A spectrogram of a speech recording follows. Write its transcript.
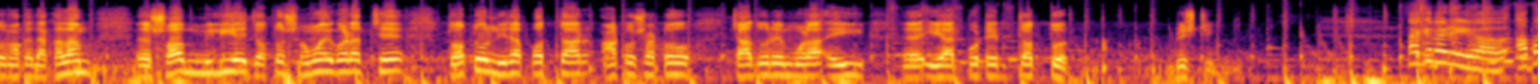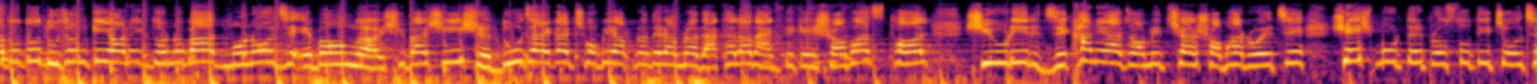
তোমাকে দেখালাম সব মিলিয়ে যত সময় গড়াচ্ছে, তত নিরাপত্তার আটোসাটো চাদরে মোড়া এই এয়ারপোর্টের চত্বর। বৃষ্টি। একেবারে আপাতত দুজনকেই অনেক ধন্যবাদ, মনোজ এবং শিবাশিস। দু জায়গার ছবি আপনাদের আমরা দেখালাম, একদিকে সভাস্থল শিউড়ির যেখানে আজ অমিত শাহ সভা রয়েছে, শেষ মুহূর্তের প্রস্তুতি চলছে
